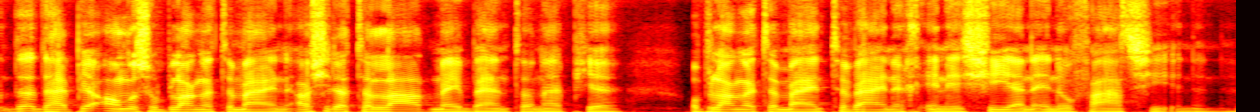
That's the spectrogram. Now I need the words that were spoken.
dat, heb je anders op lange termijn. Als je daar te laat mee bent, dan heb je op lange termijn te weinig energie en innovatie in een, eh,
